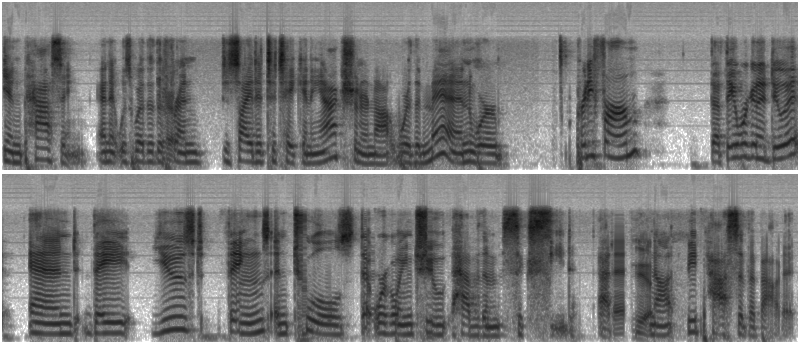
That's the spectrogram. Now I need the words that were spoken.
in passing, and it was whether the friend decided to take any action or not. Where the men were pretty firm that they were going to do it, and they used things and tools that were going to have them succeed at it, yeah. not be passive about it.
